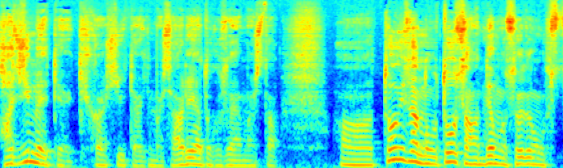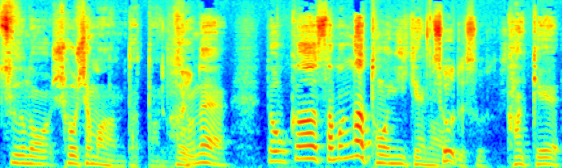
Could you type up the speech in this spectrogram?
初めて聞かせていただきました。ありがとうございました。あトギさんのお父さんはでもそれでも普通の商社マンだったんですよね、はい、でお母様がトギ家の家系。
